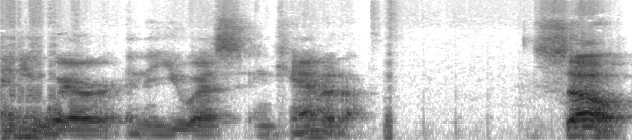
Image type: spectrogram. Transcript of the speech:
anywhere in the US and Canada. So,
